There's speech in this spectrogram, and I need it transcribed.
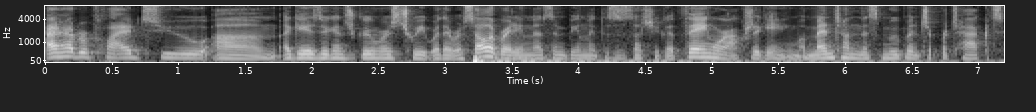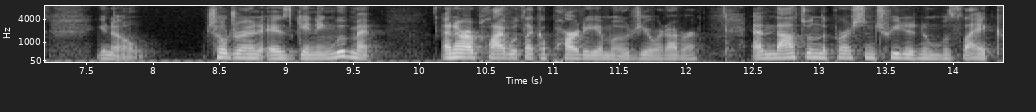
I had replied to um, a Gays Against Groomers tweet where they were celebrating this and being like, this is such a good thing. We're actually gaining momentum. This movement to protect, you know, children is gaining movement. And I replied with like a party emoji or whatever. And that's when the person tweeted and was like,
